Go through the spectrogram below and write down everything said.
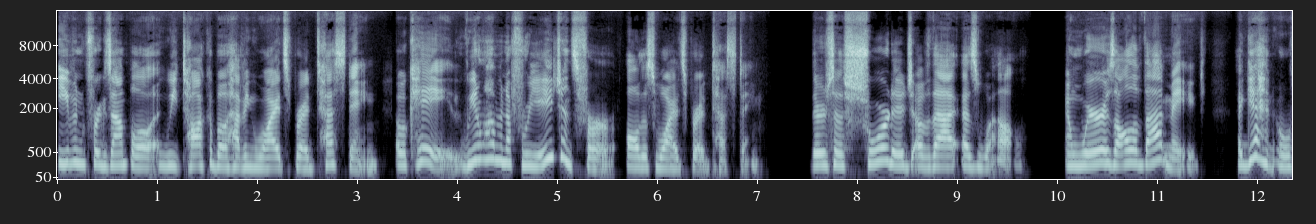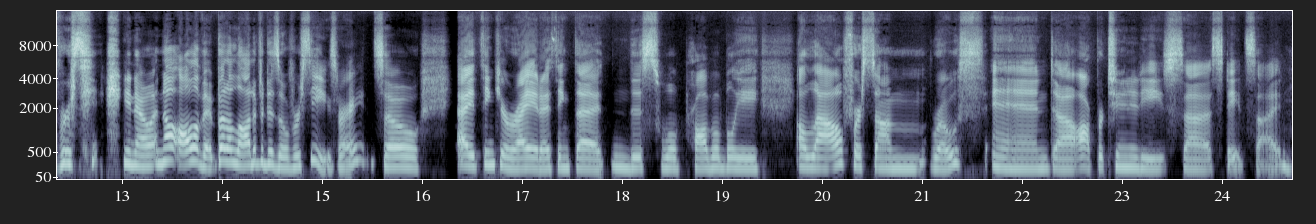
even, for example, we talk about having widespread testing. Okay, we don't have enough reagents for all this widespread testing. There's a shortage of that as well. And where is all of that made? Again, overseas, you know, and not all of it, but a lot of it is overseas, right? So I think you're right. I think that this will probably allow for some growth and uh, opportunities uh, stateside.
